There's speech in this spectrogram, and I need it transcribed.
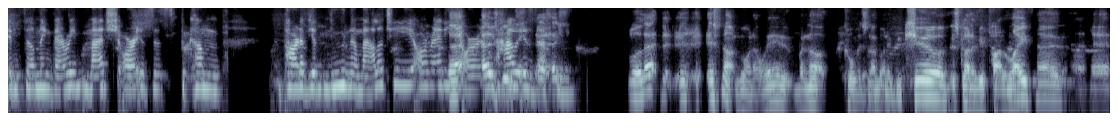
in filming very much, or is this become part of your new normality already, Uh, or how is that feeling? Well, that it- it's not going away. We're not. COVID's not going to be cured. It's going to be part of life now, and uh,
